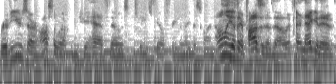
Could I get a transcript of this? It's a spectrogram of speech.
Reviews are also welcome. If you have those, please feel free to leave us one. Only if they're positive, though. If they're negative,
